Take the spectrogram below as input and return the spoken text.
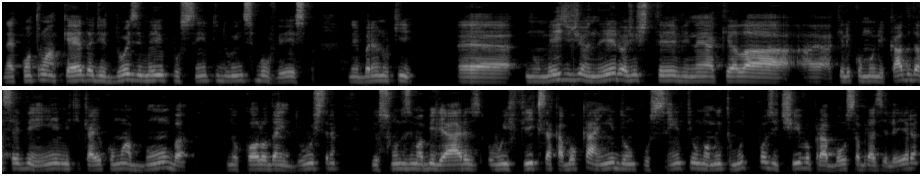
né, contra uma queda de 2,5% do índice Bovespa. Lembrando que é, no mês de janeiro a gente teve né, aquela, aquele comunicado da CVM que caiu como uma bomba no colo da indústria e os fundos imobiliários, o IFIX acabou caindo 1%, em um momento muito positivo para a Bolsa Brasileira,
